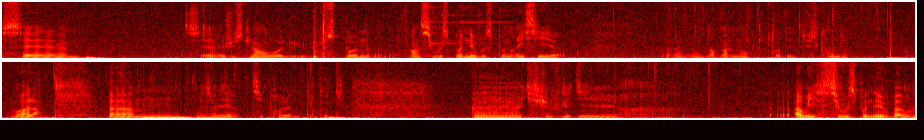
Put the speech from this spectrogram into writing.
C'est... C'est juste là en haut du, spawn. Enfin si vous spawnez, vous spawnerez ici. normalement. Attendez deux secondes. Voilà. Désolé, un petit problème technique. Qu'est-ce que je voulais dire? Ah oui, si vous spawnez, bah vous,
